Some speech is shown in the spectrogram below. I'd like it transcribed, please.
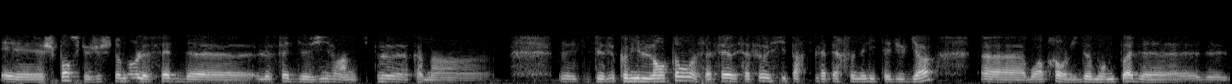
Et je pense que justement le fait de le fait de vivre un petit peu comme un de, comme il l'entend, ça fait ça fait aussi partie de la personnalité du gars. Euh, bon après on lui demande pas de, de,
